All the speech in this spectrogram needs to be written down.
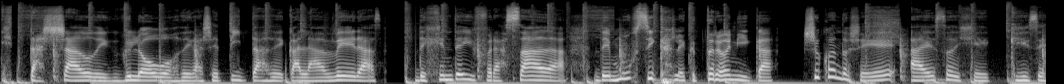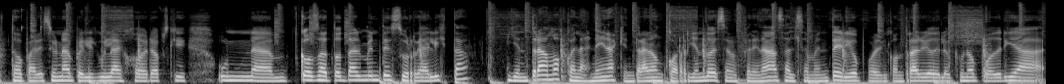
estallado de globos, de galletitas, de calaveras de gente disfrazada, de música electrónica. Yo cuando llegué a eso dije, ¿qué es esto? Parece una película de Jodorowsky, una cosa totalmente surrealista. Y entramos con las nenas que entraron corriendo desenfrenadas al cementerio, por el contrario de lo que uno podría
